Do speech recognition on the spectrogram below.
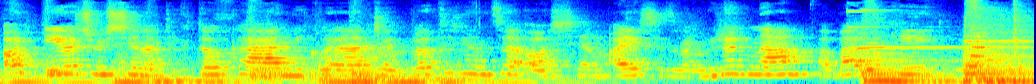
O, I oczywiście na TikToka Nikolaczek 2008. A ja się z Wami żegnam. Pa!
